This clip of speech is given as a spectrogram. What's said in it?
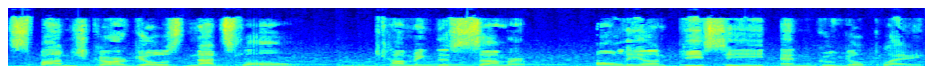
SpongeGar goes nuts lol. Coming this summer. Only on PC and Google Play.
